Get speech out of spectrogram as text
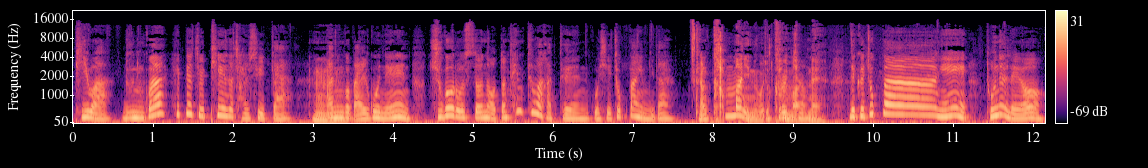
비와 눈과 햇볕을 피해서 잘 수 있다 라는 음. 거 말고는 주거로서는 어떤 텐트와 같은 곳이 쪽방입니다. 그냥 칸만 있는 거죠. 칸만. 그렇죠. 네. 근데 그 쪽방에 돈을 내요.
